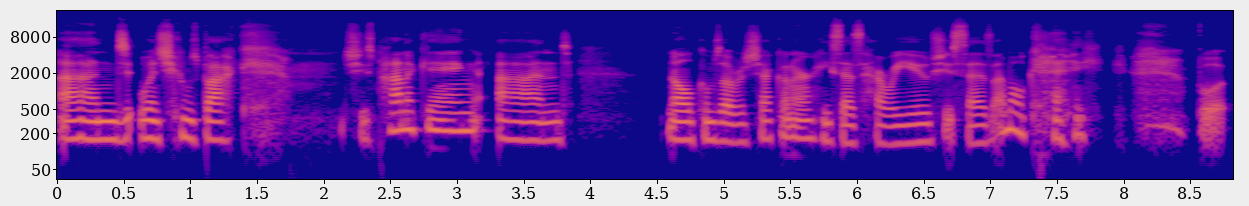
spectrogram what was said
And when she comes back, she's panicking, and Noel comes over to check on her. He says, "How are you?" She says, "I'm okay," but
